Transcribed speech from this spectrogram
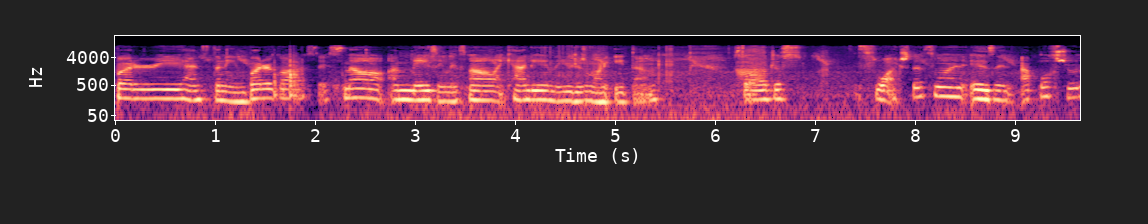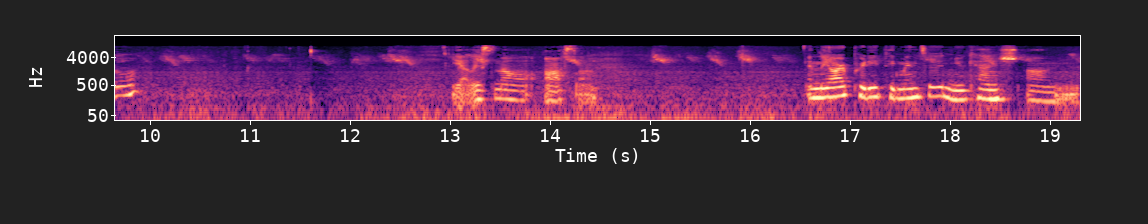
buttery hence the name butter gloss they smell amazing. They smell like candy and then you just want to eat them. So I'll just swatch this one is an apple strudel. Yeah they smell awesome. And they are pretty pigmented and you can um,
